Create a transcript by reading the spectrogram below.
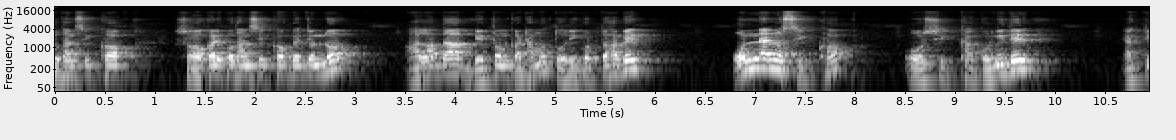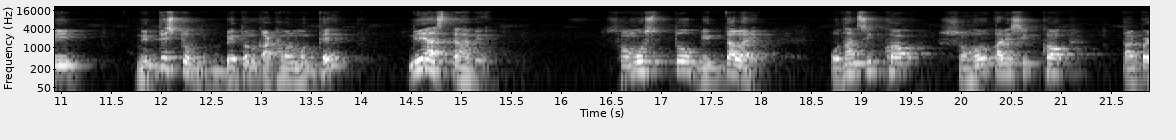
প্রধান শিক্ষক, সহকারী প্রধান শিক্ষকদের জন্য আলাদা বেতন কাঠামো তৈরি করতে হবে। অন্যান্য শিক্ষক ও শিক্ষাকর্মীদের একটি নির্দিষ্ট বেতন কাঠামোর মধ্যে নিয়ে আসতে হবে। সমস্ত বিদ্যালয়ে প্রধান শিক্ষক, সহকারী শিক্ষক, তারপরে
